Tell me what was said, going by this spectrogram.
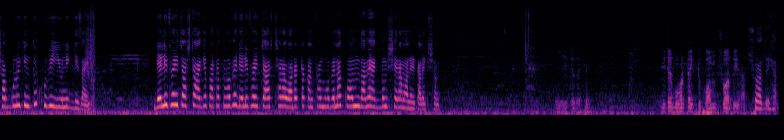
সবগুলোই কিন্তু খুবই ইউনিক ডিজাইন ডেলিভারি চার্জটা আগে পাঠাতে হবে। ডেলিভারি চার্জ ছাড়া অর্ডারটা কনফার্ম হবে না। কম দামে একদম সেরা মানের কালেকশন এটা দেখেন। এটার বহরটা একটু কম সোয়া দুই হাত। সোয়া দুই হাত।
